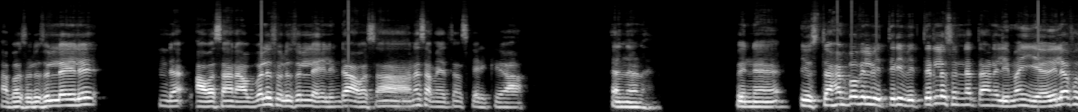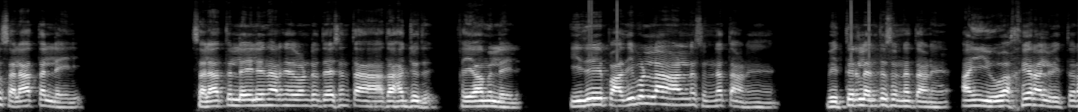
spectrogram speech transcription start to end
അപ്പൊ സുലുസുല്ലയിൽ അവസാന അവൽ സുലുസുല്ലയിലിന്റെ അവസാന സമയത്ത് നിസ്കരിക്കുക എന്നാണ്. പിന്നെ യുസ്തഹബുൽ വിത്തിരി വിത്തിരിലെ സുന്നത്താണ് ലിമ യലഫു ലൈലി. സലാത്തുൽ ലൈൽ എന്ന് പറഞ്ഞത് കൊണ്ട് ഉദ്ദേശം തഹജുദ് ഖയാമുൽ ലൈൽ ഇത് പതിവുള്ള ആളിന് സുന്നത്താണ്. വിത്തിറിൽ എന്ത് സുന്നത്താണ്? ഐ യുഹിർ അൽ വിത്ര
